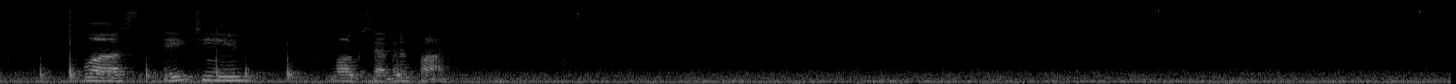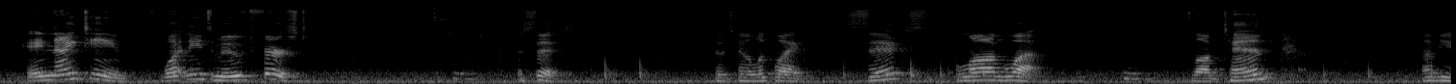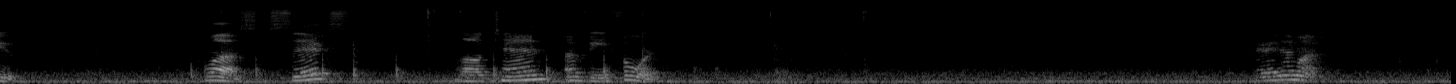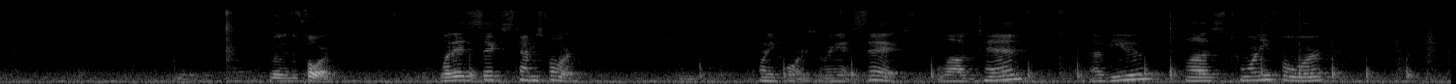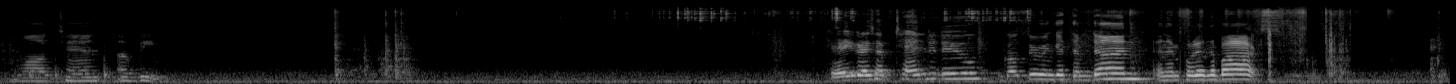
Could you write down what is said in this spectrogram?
plus eighteen log seven of five. Okay, nineteen, what needs moved first? A six. So it's gonna look like six log what? Log ten of u. Plus six log ten of v four. Okay, and then what? Move the four. What is six times four? Twenty-four, so we're gonna get six log ten of u plus twenty-four log ten of v. Okay, you guys have ten to do, go through and get them done, and then put it in the box.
